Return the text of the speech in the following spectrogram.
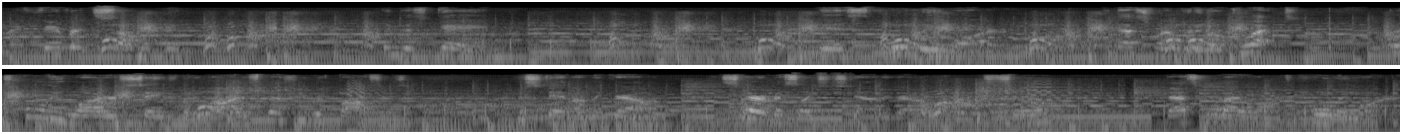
My favorite sub-weapon in this game is holy water. And that's what I'm gonna go collect. Because holy water saves me a lot, especially with bosses who stand on the ground. And Cerebus likes to stand on the ground so that's what I want, holy water.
